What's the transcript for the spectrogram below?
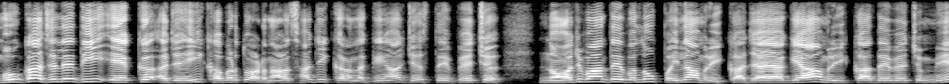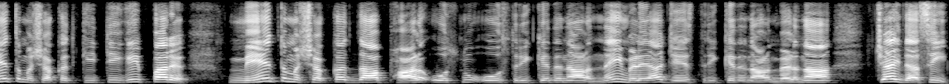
ਮੋਗਾ ਜ਼ਿਲ੍ਹੇ ਦੀ ਇੱਕ ਅਜਿਹੀ ਖਬਰ ਤੁਹਾਡੇ ਨਾਲ ਸਾਂਝੀ ਕਰਨ ਲੱਗੇ ਹਾਂ, ਜਿਸ ਦੇ ਵਿੱਚ ਨੌਜਵਾਨ ਦੇ ਵੱਲੋਂ ਪਹਿਲਾਂ ਅਮਰੀਕਾ ਜਾਇਆ ਗਿਆ। ਅਮਰੀਕਾ ਦੇ ਵਿੱਚ ਮਿਹਨਤ ਮੁਸ਼ਕਲ ਕੀਤੀ ਗਈ, ਪਰ ਮਿਹਨਤ ਮੁਸ਼ਕਲ ਦਾ ਫਲ ਉਸ ਨੂੰ ਉਸ ਤਰੀਕੇ ਦੇ ਨਾਲ ਨਹੀਂ ਮਿਲਿਆ, ਜਿਸ ਤਰੀਕੇ ਦੇ ਨਾਲ ਮਿਲਣਾ ਚਾਹੀਦਾ ਸੀ।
